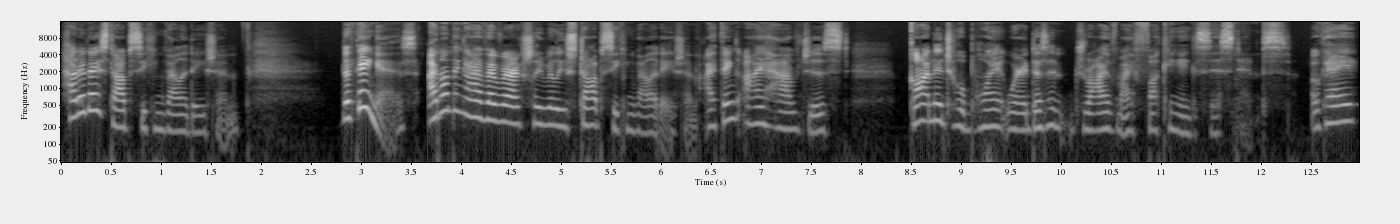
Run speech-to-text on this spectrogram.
How did I stop seeking validation? The thing is, I don't think I've ever actually really stopped seeking validation. I think I have just gotten it to a point where it doesn't drive my fucking existence. Okay?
